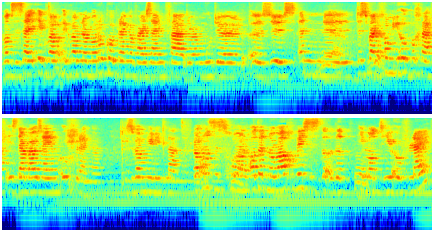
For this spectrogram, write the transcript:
Want ze zei, ik wou, ik wou hem naar Marokko brengen waar zijn vader, moeder, eh, zus en eh, dus waar de familie ook begraven is, daar wou zij hem ook brengen. Dus we hem hier niet laten. Bij ons is het gewoon altijd normaal geweest dat, dat iemand hier overlijdt.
